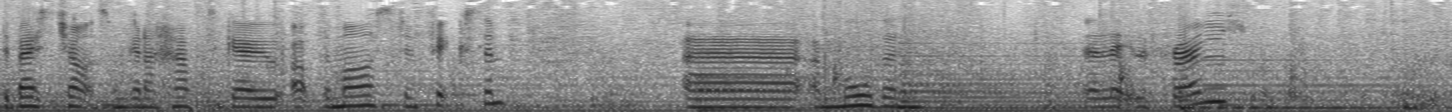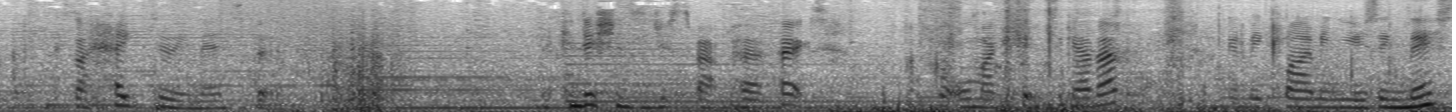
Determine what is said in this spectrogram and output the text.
the best chance I'm going to have to go up the mast and fix them. Uh, I'm more than a little afraid because I hate doing this, but the conditions are just about perfect. I've got all my kit together. I'm going to be climbing using this,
